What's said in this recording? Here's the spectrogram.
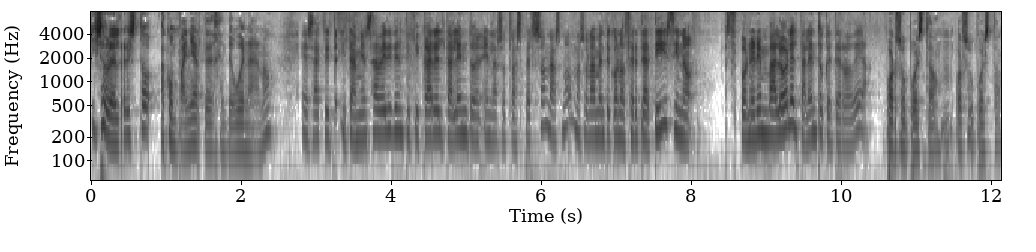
Y sobre el resto, acompañarte de gente buena, ¿no? Exacto, y, también saber identificar el talento en, las otras personas, ¿no? No solamente conocerte a ti, sino poner en valor el talento que te rodea. Por supuesto, mm. por supuesto.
